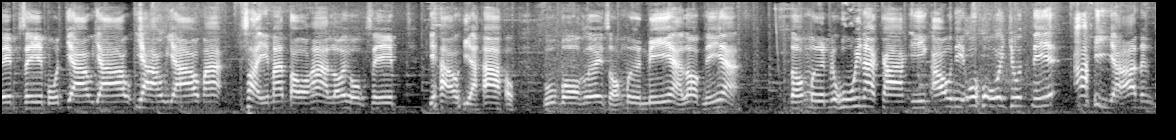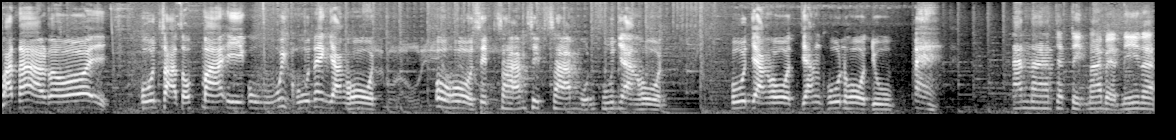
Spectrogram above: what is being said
สิบสี่หมุนยาวยาวยาวยาวมา ใส่มาต่อ560ยาวยาวกูบอกเลย20,000มีอะรอบนี้อะ20,000ไม่หูยหน้ากากอีกเอาดิโอ้โหชุดนี้ไอ้ยา1,500คูณสะสมมาอีกโอ้ยคูณแม่งอย่างโหด โอ้โห13 13หมุนคูณอย่างโหด คูณอย่างโหด ยังคูณโหดอยู่แหม่นานๆจะติดมาแบบนี้นะ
